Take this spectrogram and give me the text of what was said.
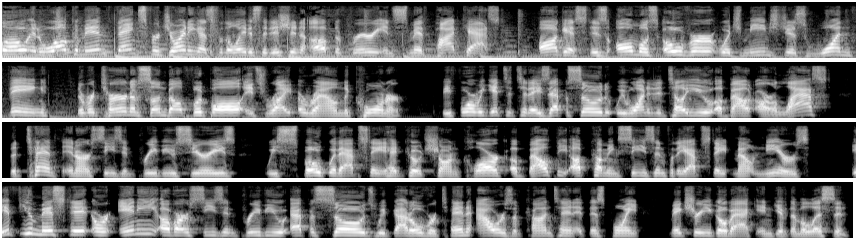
Hello and welcome in. Thanks for joining us for the latest edition of the Frary and Smith podcast. August is almost over, which means just one thing the return of Sunbelt football. It's right around the corner. Before we get to today's episode, we wanted to tell you about our last, the 10th in our season preview series. We spoke with App State head coach Shawn Clark about the upcoming season for the App State Mountaineers. If you missed it or any of our season preview episodes, we've got over 10 hours of content at this point. Make sure you go back and give them a listen.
